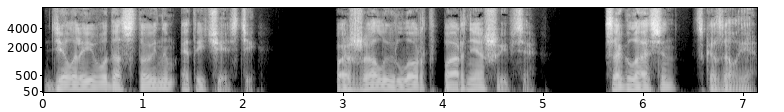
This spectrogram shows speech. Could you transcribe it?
делали его достойным этой чести. Пожалуй, лорд пар не ошибся. Согласен, сказал я.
